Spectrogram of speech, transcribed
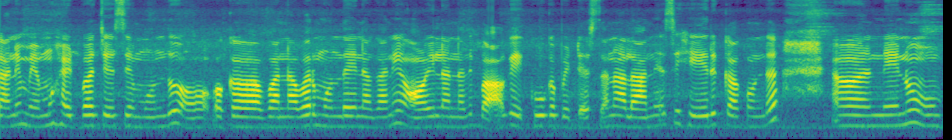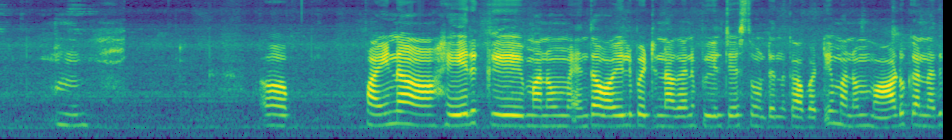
కానీ మేము హెడ్ బాత్ చేసే ముందు ఒక వన్ అవర్ ముందైనా కానీ ఆయిల్ అన్నది బాగా ఎక్కువగా పెట్టేస్తాను. అలా అనేసి హెయిర్కి కాకుండా నేను పైన హెయిర్కి మనం ఎంత ఆయిల్ పెట్టినా కానీ పీల్ చేస్తూ ఉంటుంది కాబట్టి మనం మాడుకు అన్నది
